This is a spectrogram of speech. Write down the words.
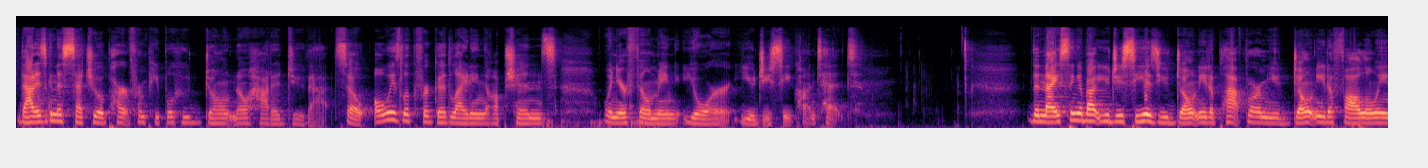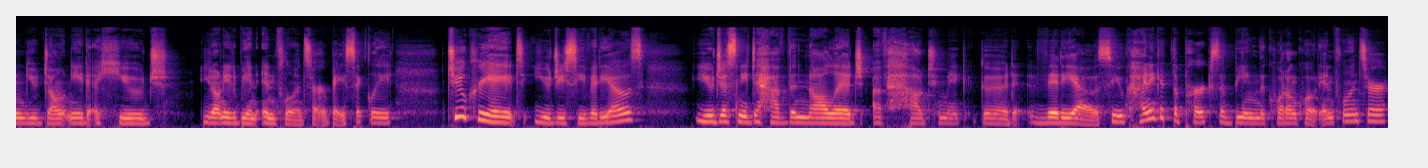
that is going to set you apart from people who don't know how to do that. So always look for good lighting options when you're filming your UGC content the nice thing about UGC is you don't need a platform, you don't need a following, you don't need a huge, you don't need to be an influencer basically to create UGC videos. You just need to have the knowledge of how to make good videos. So you kind of get the perks of being the quote unquote influencer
